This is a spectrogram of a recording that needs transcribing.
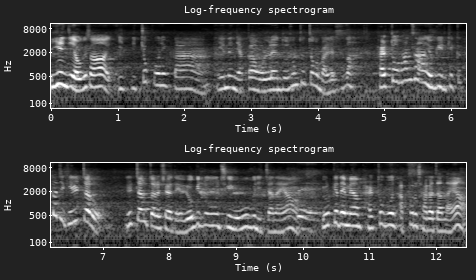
이게 이제 여기서 이, 이쪽 보니까 얘는 약간 원래도 손등 쪽을 말렸어서 발톱 항상 여기 이렇게 끝까지 이렇게 일자로 일자로 자르셔야 돼요. 여기도 지금 이 부분 있잖아요. 네. 이렇게 되면 발톱은 앞으로 자라잖아요.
